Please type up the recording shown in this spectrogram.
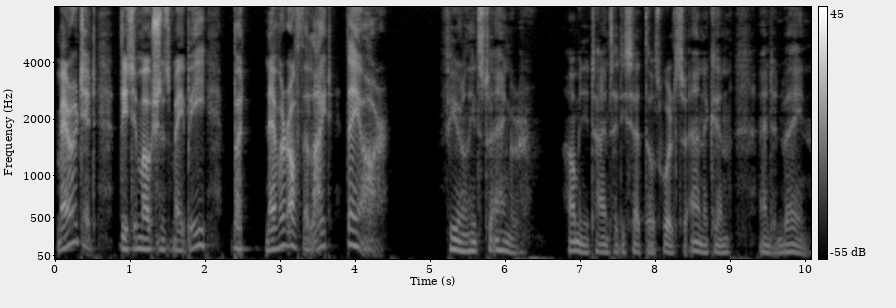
Merited, these emotions may be, but never of the light they are. Fear leads to anger. How many times had he said those words to Anakin, and in vain?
